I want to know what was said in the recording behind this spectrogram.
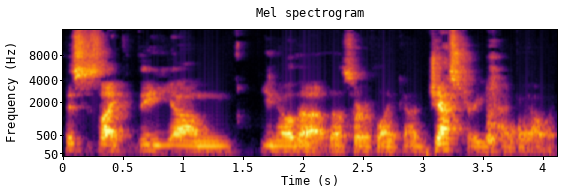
this is like the um, you know, the the sort of like a gestury type of poet.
